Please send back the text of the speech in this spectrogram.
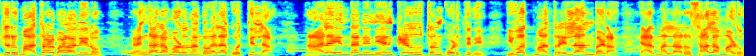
ಇದ್ರಿಗೆ ಮಾತಾಡಬೇಡ ನೀನು. ಹೆಂಗಾರ ಮಾಡು, ನಂಗೆ ಅವೆಲ್ಲ ಗೊತ್ತಿಲ್ಲ. ನಾಳೆಯಿಂದ ನೀನು ಏನು ಕೇಳಿದ್ರು ತಂದು ಕೊಡ್ತೀನಿ. ಇವತ್ತು ಮಾತ್ರ ಇಲ್ಲ ಅನ್ಬೇಡ. ಯಾರ ಮಲ್ಲಾರ ಸಾಲ ಮಾಡು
